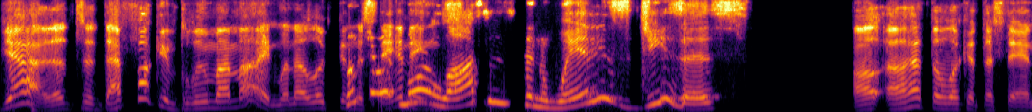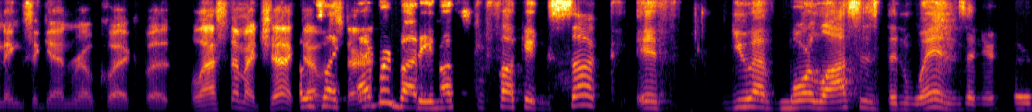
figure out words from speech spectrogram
Yeah, that's that fucking blew my mind when I looked in Don't the you have more losses than wins? Jesus! I'll I'll have to look at the standings again real quick. But last time I checked, I I was was like, third. everybody must fucking suck if you have more losses than wins and you're third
